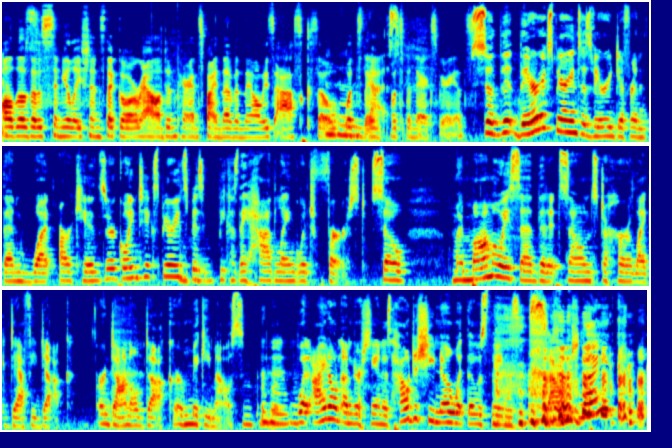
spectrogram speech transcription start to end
all of those simulations that go around and parents find them and they always ask. So mm-hmm. what's their Yes. what's been their experience? So the, their experience is very different than what our kids are going to experience bes- mm-hmm. because they had language first. So my mom always said that it sounds to her like Daffy Duck or Donald Duck or Mickey Mouse. Mm-hmm. What I don't understand is how does she know what those things sound like?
